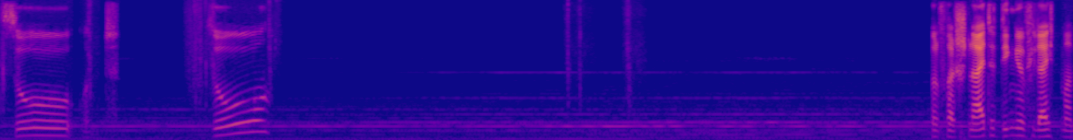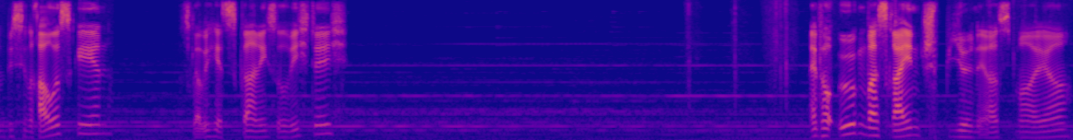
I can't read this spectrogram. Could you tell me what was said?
So und so. Von verschneite Dinge vielleicht mal ein bisschen rausgehen. Das glaube ich jetzt gar nicht so wichtig. Einfach irgendwas reinspielen erstmal, ja.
